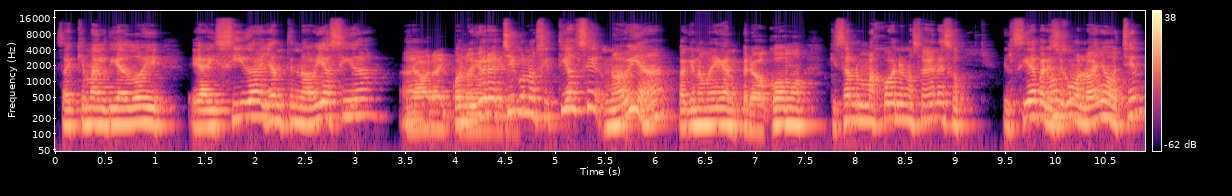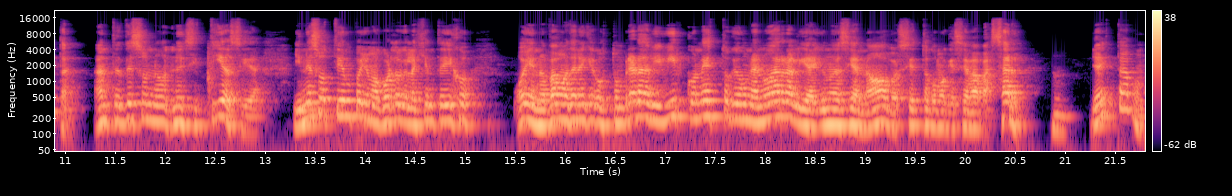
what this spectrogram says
¿sabes qué mal día de hoy eh, hay SIDA y antes no había SIDA? Ah, Cuando yo era chico no existía el SIDA, no había, ¿eh? para que no me digan, pero ¿cómo? Quizás los más jóvenes no saben eso. El SIDA apareció como en los años 80, antes de eso no, no existía SIDA. Y en esos tiempos yo me acuerdo que la gente dijo, oye, nos vamos a tener que acostumbrar a vivir con esto que es una nueva realidad. Y uno decía, no, pues esto como que se va a pasar. Mm. Y ahí estamos.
